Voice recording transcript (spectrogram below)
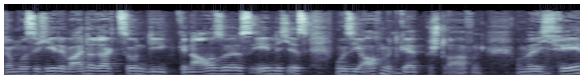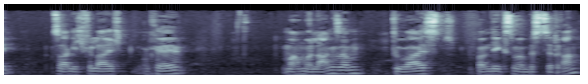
Da muss ich jede weitere Aktion, die genauso ist, ähnlich ist, muss ich auch mit Gelb bestrafen. Und wenn ich rede, sage ich vielleicht, okay, mach mal langsam. Du weißt, beim nächsten Mal bist du dran.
